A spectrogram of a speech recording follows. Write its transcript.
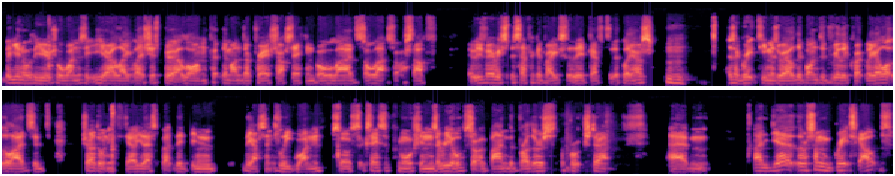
you know the usual ones that you hear, like let's just put it along, put them under pressure, second ball lads, all that sort of stuff. It was very specific advice that they'd give to the players. Mm-hmm. It's a great team as well. They bonded really quickly. A lot of the lads had, sure I don't need to tell you this, but they'd been there since League One, so successive promotions, a real sort of band of brothers approach to it. Um, and yeah, there were some great scalps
